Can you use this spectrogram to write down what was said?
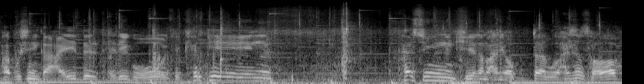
바쁘시니까 아이들 데리고 이렇게 캠핑을 할 수 있는 기회가 많이 없다고 하셔서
